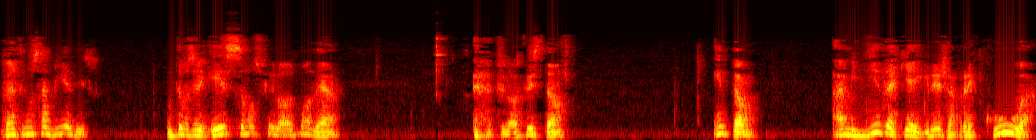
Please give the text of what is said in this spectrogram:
Kant não sabia disso. Então você vê, esses são os filósofos modernos. Filósofo cristão. Então, à medida que a igreja recua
